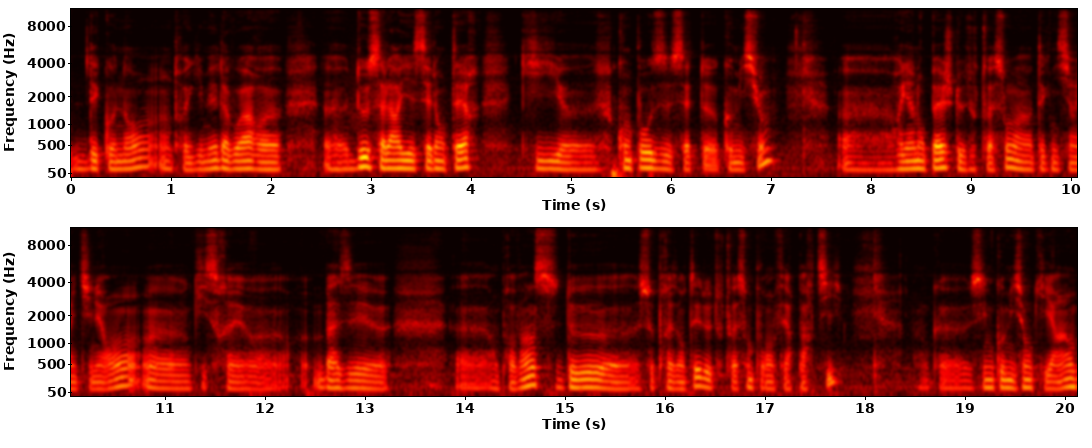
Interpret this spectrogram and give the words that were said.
déconnant, entre guillemets, d'avoir euh, euh, deux salariés sédentaires qui composent cette commission. rien n'empêche de toute façon un technicien itinérant qui serait basé en province de se présenter de toute façon pour en faire partie. c'est une commission qui a un,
